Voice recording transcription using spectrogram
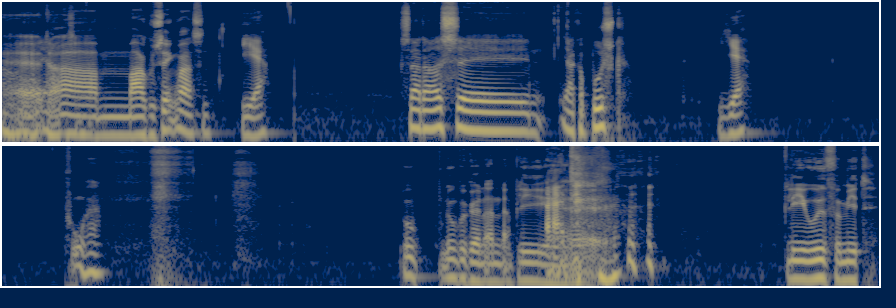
Ja, jeg der er Markus Ingvarsen. Ja. Så er der også øh, Jakob Busk. Ja. Puha. Nu, nu begynder den at blive, Ja, øh, blive ude for mit.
